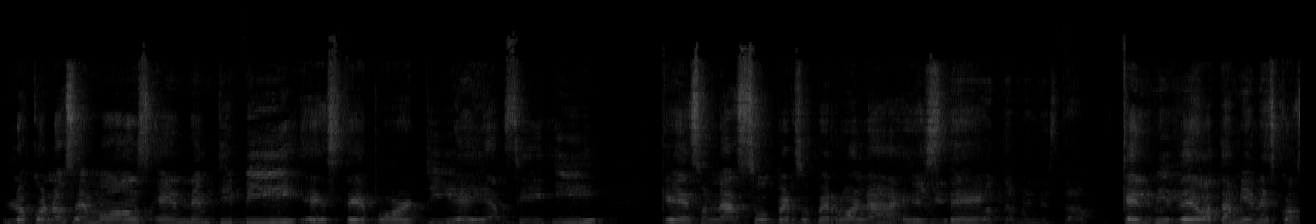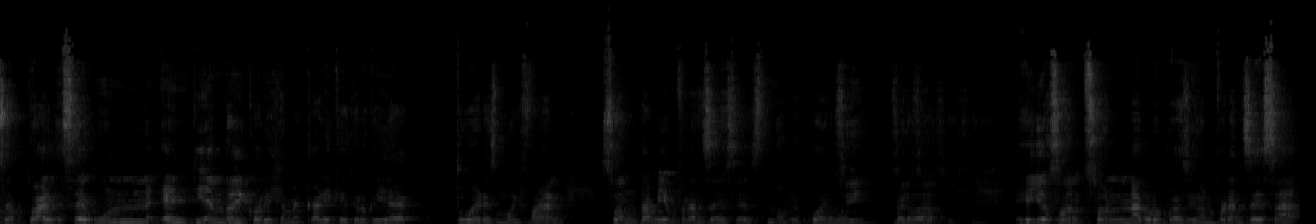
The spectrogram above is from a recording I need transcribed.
lo conocemos en MTV este, por DANCE, que es una súper, súper rola. el este, video también está. que el video también es conceptual. Según entiendo, y corrígeme, Cari, que creo que ya tú eres muy fan, son también franceses, no recuerdo, Sí, ¿verdad? Sí, sí, sí. Ellos son, son una agrupación francesa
